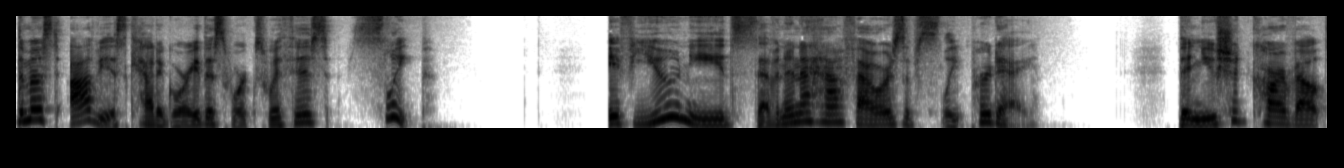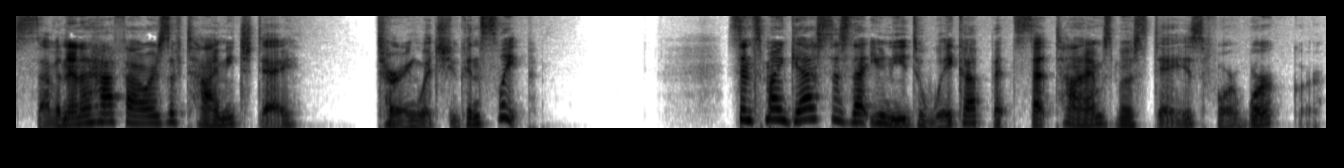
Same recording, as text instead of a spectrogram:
The most obvious category this works with is sleep. If you need seven and a half hours of sleep per day, then you should carve out seven and a half hours of time each day during which you can sleep. Since my guess is that you need to wake up at set times most days for work or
